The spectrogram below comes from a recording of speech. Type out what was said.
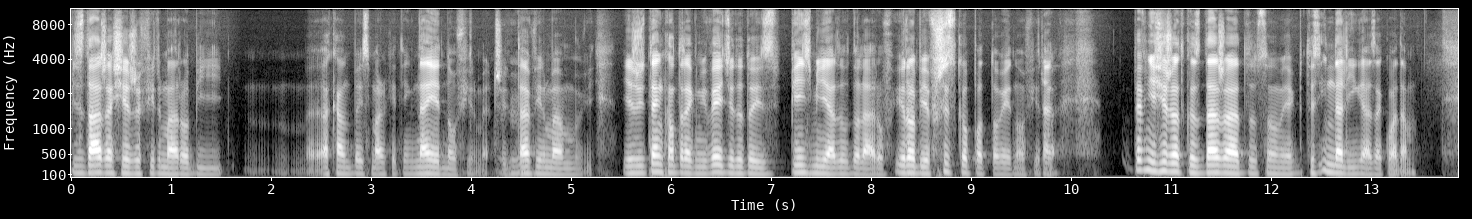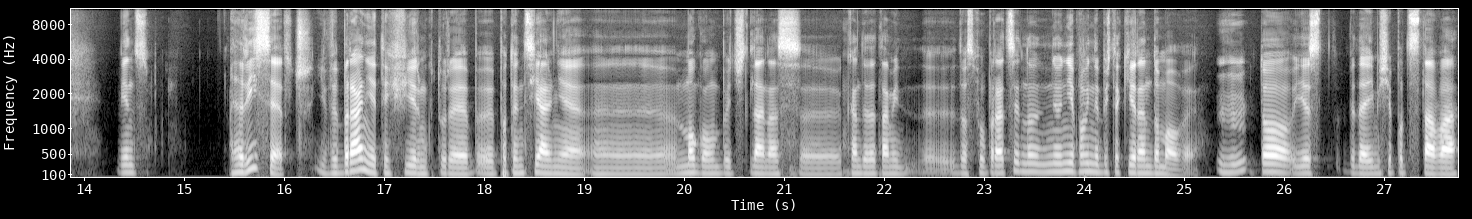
zdarza się, że firma robi account-based marketing na jedną firmę, czyli Mhm. ta firma mówi, jeżeli ten kontrakt mi wejdzie, to to jest 5 miliardów dolarów i robię wszystko pod tą jedną firmę. Tak. Pewnie się rzadko zdarza, to są jakby, to jest inna liga, zakładam. Więc research i wybranie tych firm, które e, potencjalnie e, mogą być dla nas e, kandydatami do współpracy, no, no nie powinny być takie randomowe. Mhm. To jest, wydaje mi się, podstawa,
